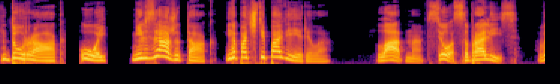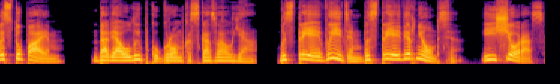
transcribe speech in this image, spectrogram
Дурак! Ой, нельзя же так! Я почти поверила. Ладно, все, собрались. Выступаем. Давя улыбку, громко сказал я. «Быстрее выйдем, быстрее вернемся. И еще раз,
